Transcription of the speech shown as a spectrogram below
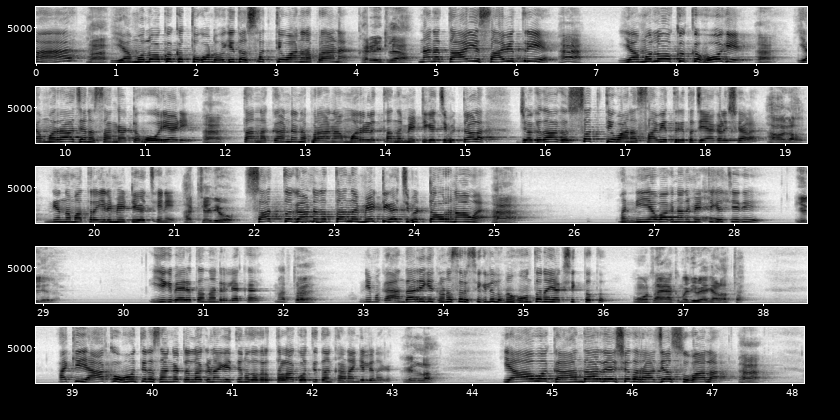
ಹಾ. ಯಮಲೋಕಕ್ಕೆ ತಗೊಂಡು ಹೋಗಿದ್ದ ಸತ್ಯವಾನನ ಪ್ರಾಣ. ಖರೆ ಐತ್ಲ? ನನ್ನ ತಾಯಿ ಸಾವಿತ್ರಿ ಹಾ. ಯಮಲೋಕಕ್ಕೆ ಹೋಗಿ ಹಾ. ಯಮರಾಜನ ಸಂಗಾಟ ಹೋರ್ಯಾಡಿ ಹಾ. ತನ್ನ ಗಂಡನ ಪ್ರಾಣ ಮರಳಿ ತನ್ನ ಮೆಟ್ಟಿಗೆ ಹಚ್ಚಿ ಬಿಟ್ಟಾಳ. ಜಗದಾಗ ಸತ್ಯವಾನ ಸಾವಿತ್ರಿ ಅಂತ ಜಯ ಗಳಿಸ್ಯಾಳ. ನಿನ್ನ ಮಾತ್ರ ಇಲ್ಲಿ ಮೆಟ್ಟಿಗೆ ಹಚ್ಚೀನಿ. ಸತ್ತ ಗಂಡನ ತನ್ನ ಮೆಟ್ಟಿಗೆ ಹಚ್ಚಿ ಬಿಟ್ಟವ್ರ ನಾವ. ನೀ ಯಾವಾಗ ನನ್ನ ಮೆಟ್ಟಿಗೆ ಹಚ್ಚಿದಿ? ಇಲ್ಲ ಈಗ ಬೇರೆ ತಂದನ್ರಿ ಲೆಕ್ಕ. ಮತ್ತ? ನಿಮ್ಮ ಗಾಂಧಾರಿಗೆ ಗಣಸರು ಸಿಗ್ಲಿಲ್ಲ ಹೊಂತನ ಯಾಕೆ ಸಿಕ್ತತ್ತ? ಹೋಂತ ಯಾಕೆ ಮದುವೆ ಆಗ್ಯಾಳತ್ತ? ಆಕಿ ಯಾಕೆ ಹೋಂತಿನ ಸಂಗಟ ಲಗ್ನ ಆಗೈತಿ ಅನ್ನೋದು ಅದ್ರ ತಳ ಗೊತ್ತಿದ್ದಂಗೆ ಕಾಣಂಗಿಲ್ಲ ನಾಗ ಇಲ್ಲ ಯಾವ ಗಾಂಧಾರ ದೇಶದ ರಾಜ ಸುಬಾಲ?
